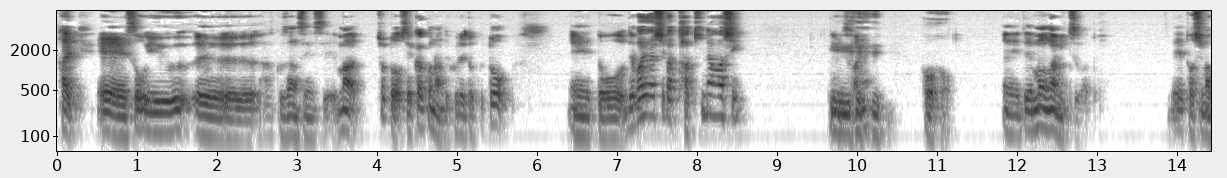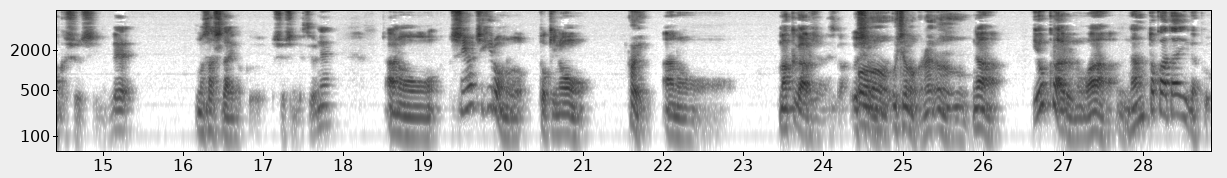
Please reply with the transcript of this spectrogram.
はい。えー、そういう、えー、白山先生。まあ、ちょっとせっかくなんで触れとくと、えっ、と、出囃子が滝流しいいですかね。ほうほえーで、門が三つ葉と。で、豊島区出身で、武蔵大学出身ですよね。あの、新内披露の時の、う。はい。あの、幕があるじゃないですか。後ろ。後ろのね。うんうん。が、よくあるのは、なんとか大学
